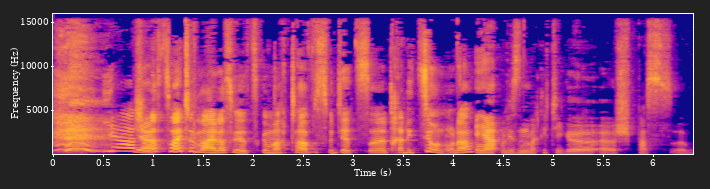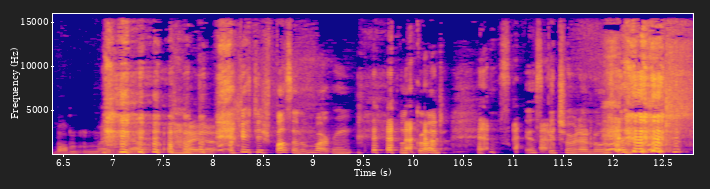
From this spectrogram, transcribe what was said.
ja, schon Ja. das zweite Mal, dass wir jetzt gemacht haben. Es wird jetzt äh, Tradition, oder? Ja, wir sind mal richtige äh, Spaßbomben mal wieder. Richtig Spaß in den Backen. Oh Gott. Es, es geht schon wieder los.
